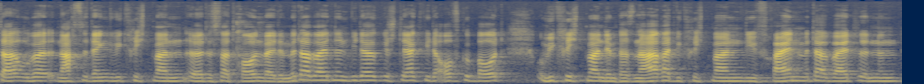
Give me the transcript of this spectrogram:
darüber nachzudenken, wie kriegt man äh, das Vertrauen bei den Mitarbeitenden wieder gestärkt, wieder aufgebaut und wie kriegt man den Personalrat, wie kriegt man die freien Mitarbeitenden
